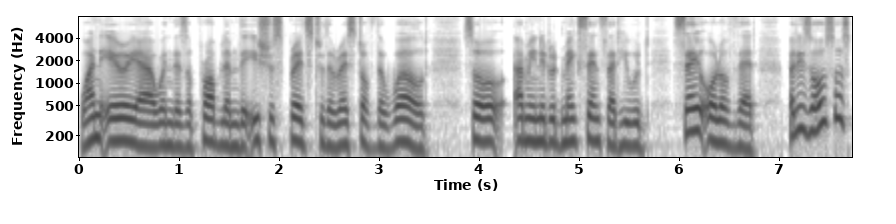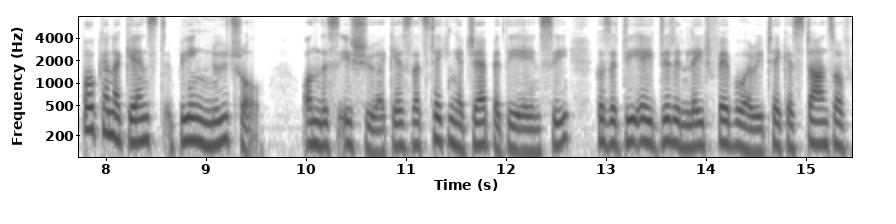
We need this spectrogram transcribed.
one area when there's a problem, the issue spreads to the rest of the world. So, I mean, it would make sense that he would say all of that. But he's also spoken against being neutral on this issue. I guess that's taking a jab at the ANC because the DA did in late February take a stance of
